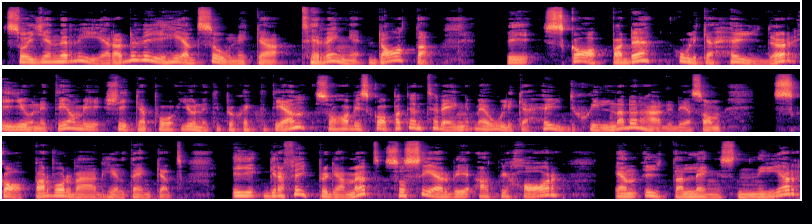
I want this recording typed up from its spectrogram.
så genererade vi helt sonika terrängdata. Vi skapade olika höjder i Unity. Om vi kikar på Unity-projektet igen så har vi skapat en terräng med olika höjdskillnader här. Det är det som skapar vår värld helt enkelt. I grafikprogrammet så ser vi att vi har en yta längst ner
